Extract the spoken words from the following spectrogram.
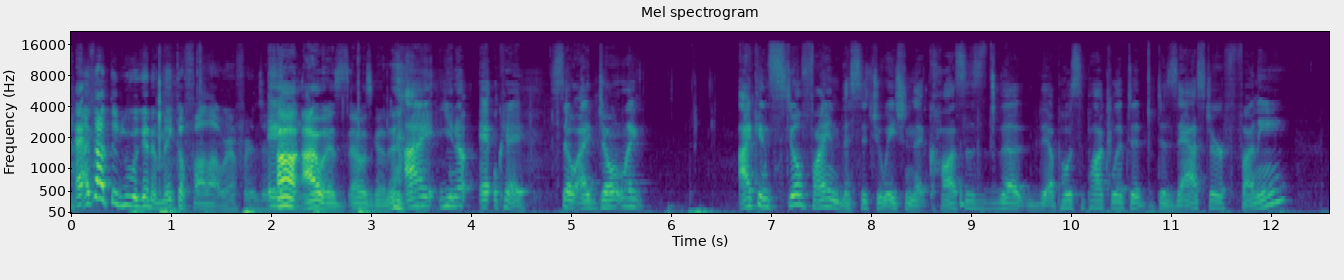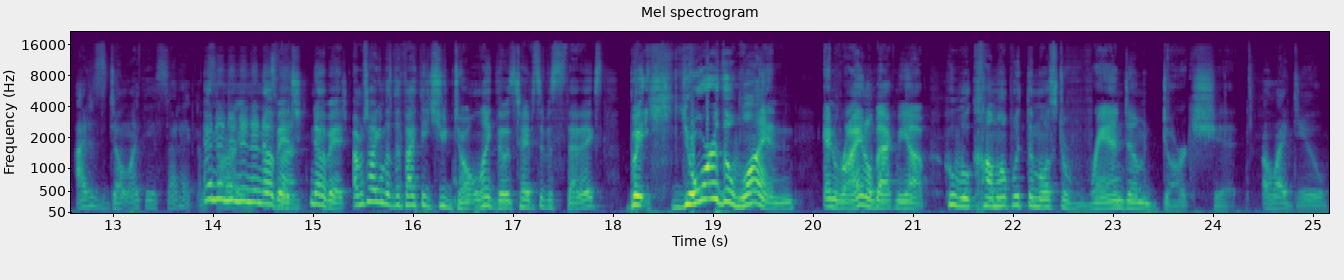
I thought that you were gonna make a Fallout reference. Or Oh, something. I was. I was gonna. I, you know, eh, okay, so I don't like. I can still find the situation that causes the the post-apocalyptic disaster funny. I just don't like the aesthetic. I'm No, no, no, no, no, no, bitch. No, bitch. I'm talking about the fact that you don't like those types of aesthetics, but you're the one, and Ryan will back me up, who will come up with the most random dark shit. Oh, I do.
